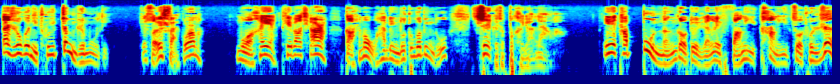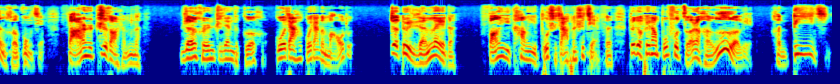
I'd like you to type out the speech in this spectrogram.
但是如果你出于政治目的，就所谓甩锅嘛。抹黑呀，贴标签啊，搞什么武汉病毒、中国病毒，这个就不可原谅了，因为它不能够对人类防疫抗疫做出任何贡献，反而是制造什么呢？人和人之间的隔阂，国家和国家的矛盾，这对人类的防疫抗疫不是加分，是减分，这就非常不负责任、很恶劣、很低级。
